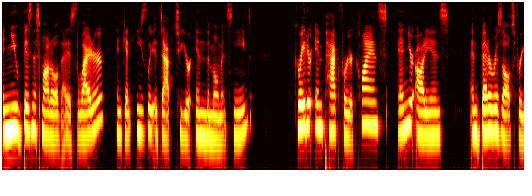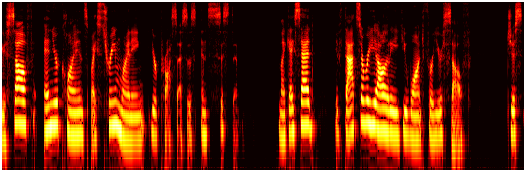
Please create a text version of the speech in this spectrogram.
A new business model that is lighter and can easily adapt to your in the moment's need, greater impact for your clients and your audience, and better results for yourself and your clients by streamlining your processes and system. Like I said, if that's a reality you want for yourself, just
